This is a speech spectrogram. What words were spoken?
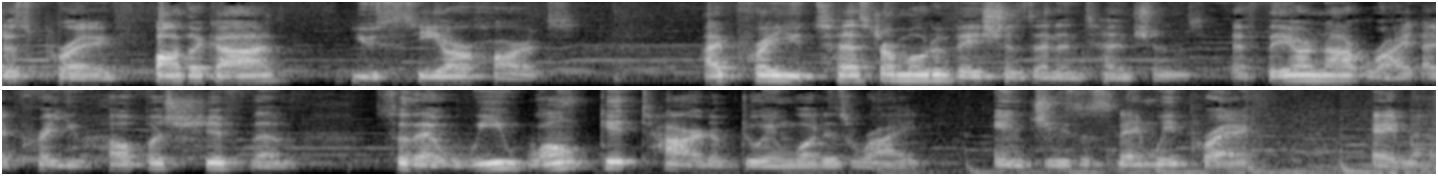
Let us pray. Father God, you see our hearts. I pray you test our motivations and intentions. If they are not right, I pray you help us shift them so that we won't get tired of doing what is right. In Jesus' name we pray. Amen.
